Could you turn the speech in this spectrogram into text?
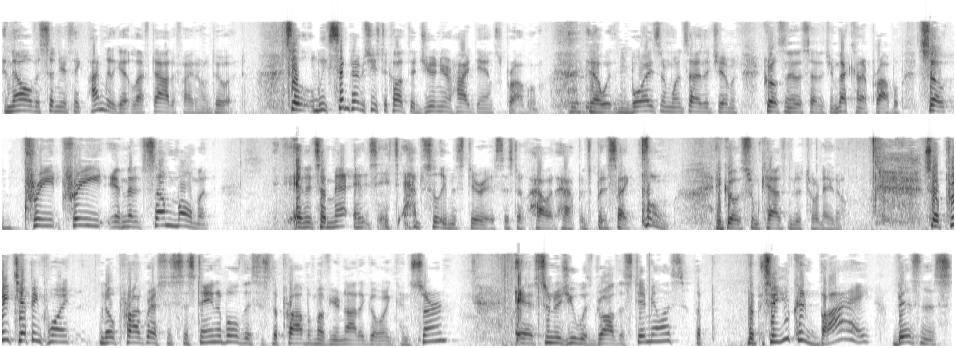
and now all of a sudden you think, I'm going to get left out if I don't do it. So we sometimes used to call it the junior high dance problem, you know, with boys on one side of the gym and girls on the other side of the gym, that kind of problem. So pre, pre, and then at some moment, and it's a it's, it's absolutely mysterious as to how it happens, but it's like boom, it goes from chasm to tornado. So pre-tipping point, no progress is sustainable. This is the problem of you're not a going concern. As soon as you withdraw the stimulus, the so you can buy business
